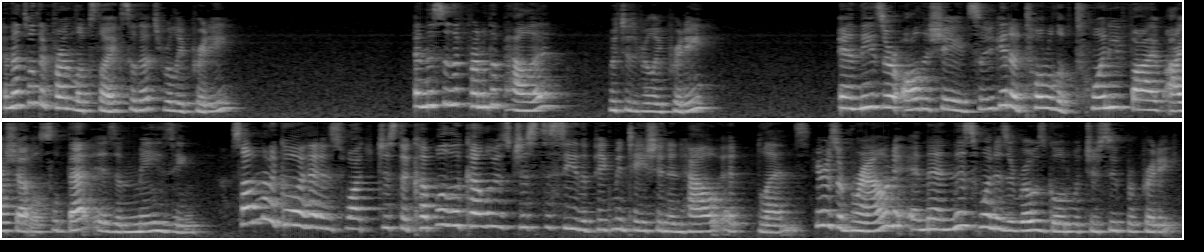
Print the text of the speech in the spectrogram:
And that's what the front looks like. So that's really pretty. And this is the front of the palette, which is really pretty. And these are all the shades. So you get a total of 25 eyeshadows. So that is amazing. So I'm going to go ahead and swatch just a couple of the colors just to see the pigmentation and how it blends. Here's a brown and then this one is a rose gold which is super pretty.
